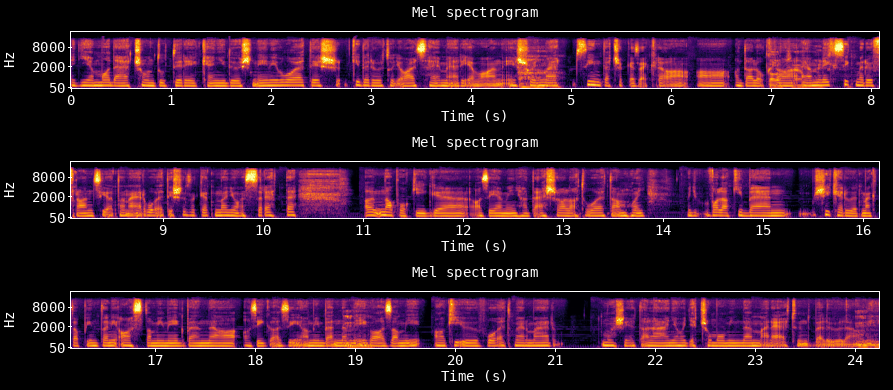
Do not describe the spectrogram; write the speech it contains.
egy ilyen madárcsontú törékeny idős néni volt, és kiderült, hogy Alzheimerje van, és Aha. hogy már szinte csak ezekre a, a, a dalokra Dalok emlékszik, mert ő francia tanár volt, és ezeket nagyon szerette. A napokig az élmény hatása alatt voltam, hogy hogy valakiben sikerült megtapintani azt, ami még benne az igazi, ami benne mm. még az, ami, aki ő volt, mert már mesélt a lánya, hogy egy csomó minden már eltűnt belőle, ami, mm.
